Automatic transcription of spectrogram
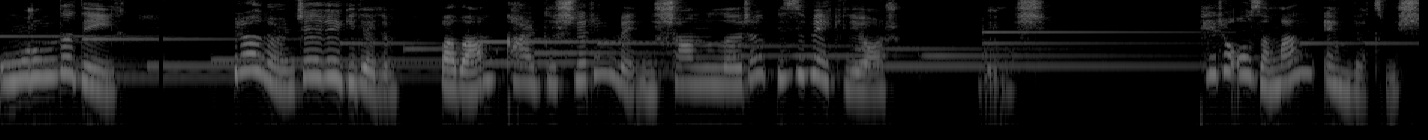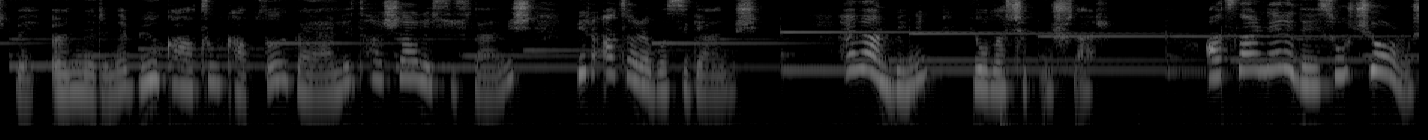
umurumda değil. Bir an önce eve gidelim. Babam, kardeşlerim ve nişanlıları bizi bekliyor, demiş. Peri o zaman emretmiş ve önlerine büyük altın kaplı değerli taşlarla süslenmiş bir at arabası gelmiş. Hemen binip yola çıkmışlar. Atlar neredeyse uçuyormuş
